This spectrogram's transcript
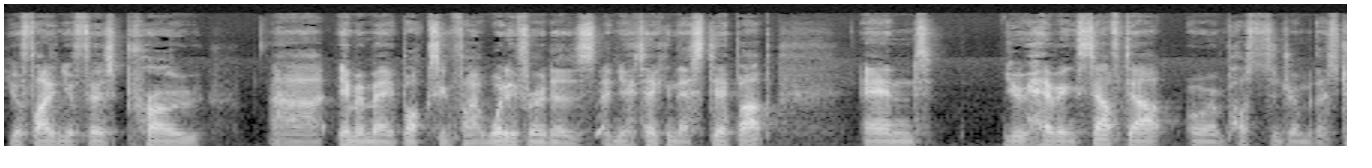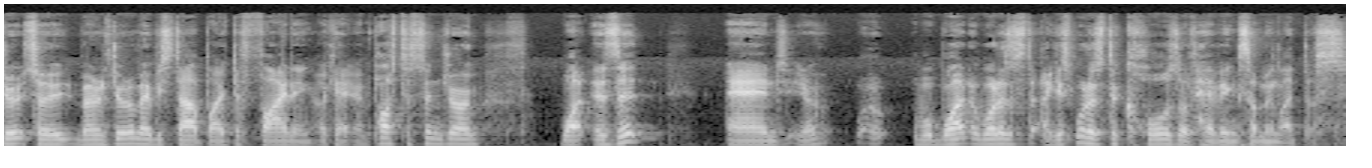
you're fighting your first pro uh, MMA, boxing fight, whatever it is, and you're taking that step up, and you're having self doubt or imposter syndrome with this. So, Mona, do you want to maybe start by defining, okay, imposter syndrome, what is it, and you know, what what is I guess what is the cause of having something like this?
